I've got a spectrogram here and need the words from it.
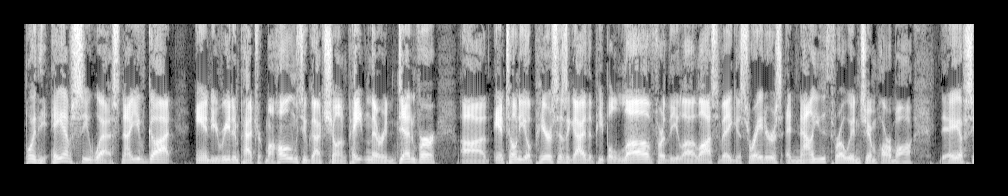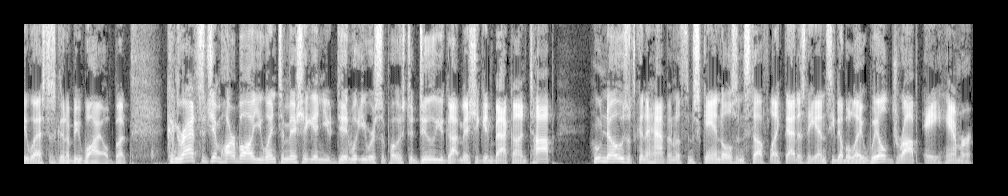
boy, the AFC West. Now you've got Andy Reid and Patrick Mahomes. You've got Sean Payton there in Denver. Uh, Antonio Pierce is a guy that people love for the uh, Las Vegas Raiders. And now you throw in Jim Harbaugh. The AFC West is going to be wild. But congrats to Jim Harbaugh. You went to Michigan. You did what you were supposed to do. You got Michigan back on top. Who knows what's going to happen with some scandals and stuff like that as the NCAA will drop a hammer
